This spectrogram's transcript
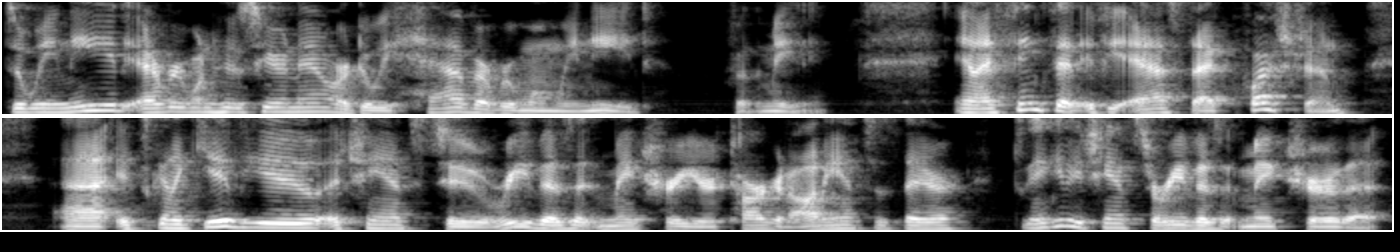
Do we need everyone who's here now, or do we have everyone we need for the meeting? And I think that if you ask that question, uh, it's going to give you a chance to revisit and make sure your target audience is there. It's going to give you a chance to revisit and make sure that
